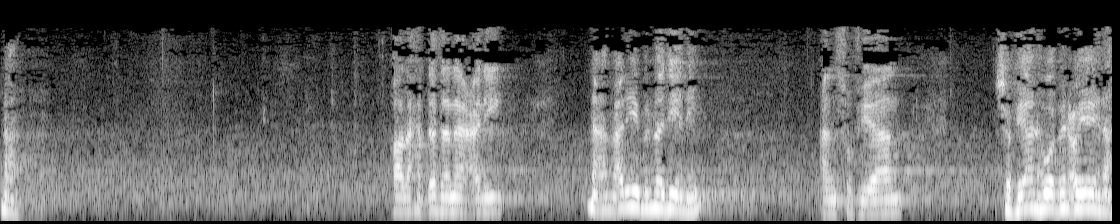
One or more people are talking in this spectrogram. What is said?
نعم. قال حدثنا علي. نعم علي بن مديني عن سفيان. سفيان هو بن عيينة.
